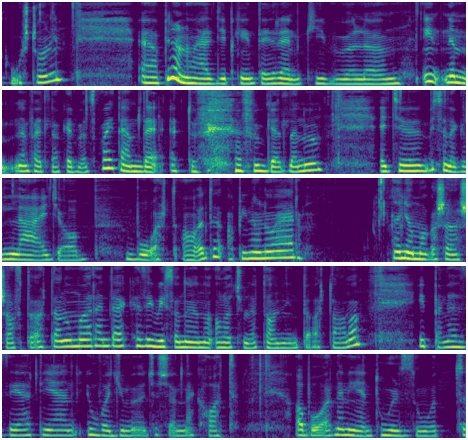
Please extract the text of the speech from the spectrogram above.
kóstolni. A Pinot Noir egyébként egy rendkívül, én nem, nem feltétlenül a kedvenc fajtám, de ettől függetlenül egy viszonylag lágyabb bort ad a Pinot Noir, nagyon magas a savtartalommal rendelkezik, viszont nagyon alacsony a tannin tartalma. Éppen ezért ilyen jóval gyümölcsösebbnek hat a bor, nem ilyen túlzót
